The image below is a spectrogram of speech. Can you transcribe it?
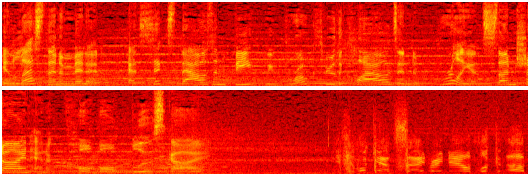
In less than a minute, at 6,000 feet, we broke through the clouds into brilliant sunshine and a cobalt blue sky. If you look outside right now and look up,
